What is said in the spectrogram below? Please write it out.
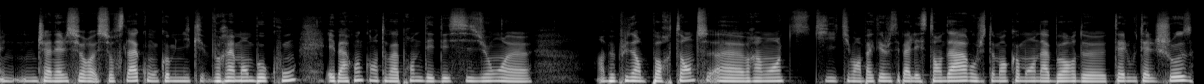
une, channel sur, sur Slack où on communique vraiment beaucoup. Et par contre, quand on va prendre des décisions un peu plus importantes, euh, vraiment qui, qui, vont impacter, je sais pas, les standards ou justement comment on aborde telle ou telle chose.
